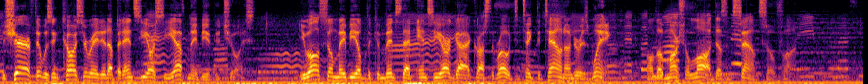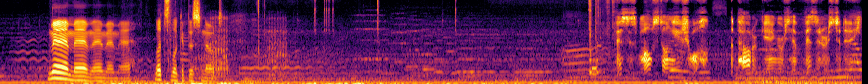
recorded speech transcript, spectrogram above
I know The sheriff that was incarcerated up at NCRCF may be a good choice. You also may be able to convince that NCR guy across the road to take the town under his wing. Although martial law doesn't sound so fun. Meh, meh, meh, meh, meh. Let's look at this note. This is most unusual. The Powder Gangers have visitors today.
